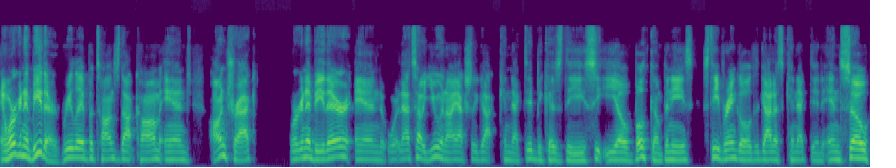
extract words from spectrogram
and we're going to be there. RelayBatons.com and on track we're going to be there. And that's how you and I actually got connected because the CEO of both companies, Steve Ringgold, got us connected. And so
